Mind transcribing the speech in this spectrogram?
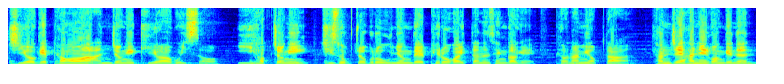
지역의 평화와 안정에 기여하고 있어 이 협정이 지속적으로 운영될 필요가 있다는 생각에 변함이 없다. 현재 한일 관계는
